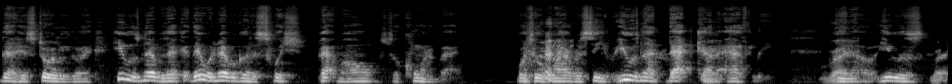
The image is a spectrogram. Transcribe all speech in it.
that historically, right? He was never that. They were never going to switch Pat Mahomes to a cornerback or to a wide receiver. He was not that kind right. of athlete. Right. You know, he was right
